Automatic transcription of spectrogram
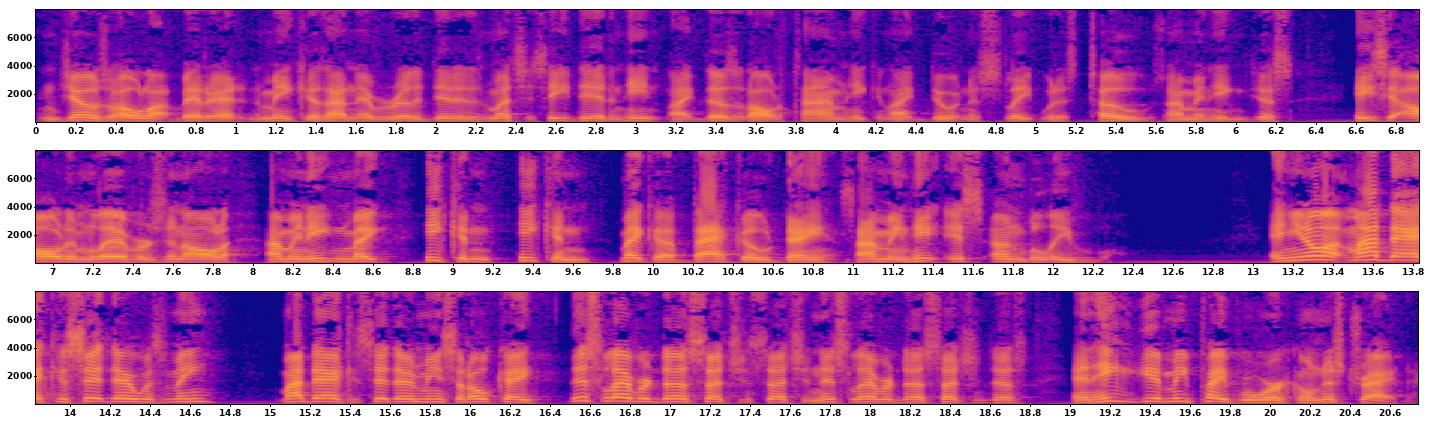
and Joe's a whole lot better at it than me because I never really did it as much as he did, and he like does it all the time. And he can like do it in his sleep with his toes. I mean, he can just he's got all them levers and all. I mean, he can make he can he can make a backhoe dance. I mean, he, it's unbelievable. And you know what? My dad could sit there with me. My dad could sit there with me and said, "Okay, this lever does such and such, and this lever does such and such," and he could give me paperwork on this tractor,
